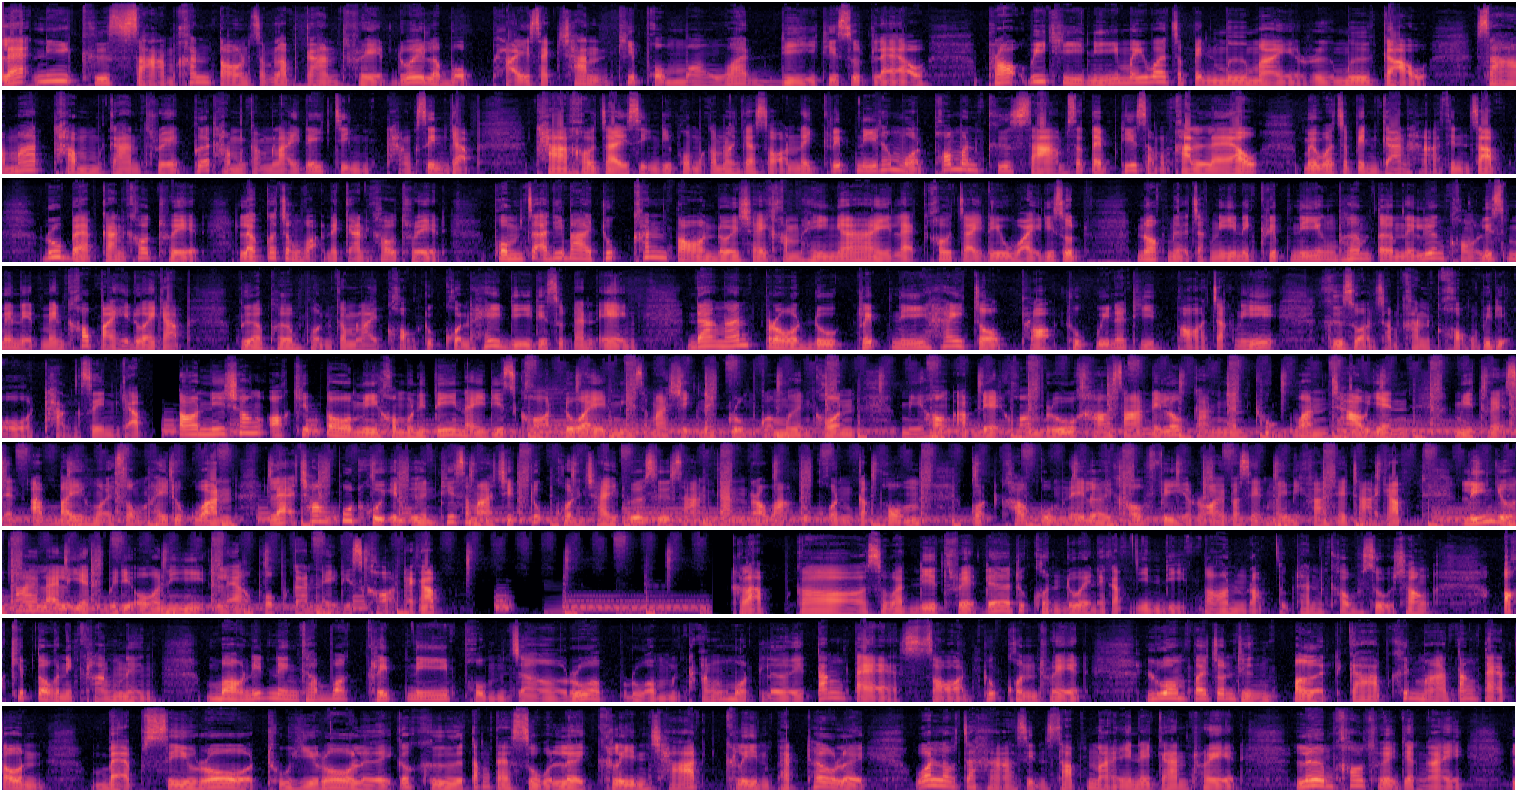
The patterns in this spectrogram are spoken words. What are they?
และนี่คือ 3 ขั้นตอนสำหรับการเทรดด้วยระบบ price action ที่ผมมองว่าดีที่สุดแล้ว เพราะวิธีนี้ไม่ว่าจะเป็นมือใหม่หรือมือเก่า สามารถทำการเทรดเพื่อทำกำไรได้จริงทั้งสิ้นครับ ถ้าเข้าใจสิ่งที่ผมกำลังจะสอนในคลิปนี้ทั้งหมด เพราะมันคือ 3 สเต็ปที่สำคัญแล้ว ไม่ว่าจะเป็นการหาสินทรัพย์ รูปแบบการเข้าเทรด แล้วก็จังหวะในการเข้าเทรด ผมจะอธิบายทุกขั้นตอนโดยใช้คำให้ง่าย และเข้าใจได้ไวที่สุด นอกเหนือจากนี้ในคลิปนี้ยังเพิ่มเติมในเรื่องของ list management เข้าไปให้ด้วยครับ เพื่อเพิ่มผลกำไรของทุกคนให้ดีที่สุดนั่นเอง ดังนั้นโปรดดูคลิปนี้ให้จบเพราะทุกวินาทีต่อจากนี้ คือส่วนสำคัญของวิดีโอทั้งสิ้นครับ ตอนนี้ช่องออกคริปโตมีคอมมูนิตี้ใน Discord ด้วยมีสมาชิกในกลุ่มกว่าหมื่นคน มีห้องอัปเดตความรู้ข่าวสารในโลกการเงินทุกวันเช้าเย็น มีเทรดเซตอัพใบหวยส่งให้ทุกวัน และช่องพูดคุยอื่นที่สมาชิกทุกคนใช้เพื่อสื่อสารกันระหว่างทุกคนกับผม กดเข้ากลุ่มได้เลยเข้าฟรี 100%ไม่มีค่าใช้จ่ายครับ ลิงก์อยู่ใต้รายละเอียดวิดีโอนี้แล้วพบกันใน Discord นะครับ ครับ ก็สวัสดีเทรดเดอร์ทุกคนด้วยนะครับ ยินดีต้อนรับทุกท่านเข้าสู่ช่องออกคลิปโตกันอีกครั้งหนึ่ง บอกนิดนึงครับว่าคลิปนี้ผมจะรวบรวมทั้งหมดเลย ตั้งแต่สอนทุกคนเทรด รวมไปจนถึงเปิดกราฟขึ้นมาตั้งแต่ต้นแบบ zero to hero เลยก็คือตั้งแต่ศูนย์เลย clean chart clean pattern เลย ว่าเราจะหาสินทรัพย์ไหนในการเทรด เริ่มเข้าเทรดยังไง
